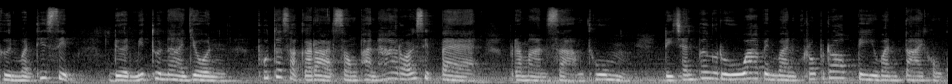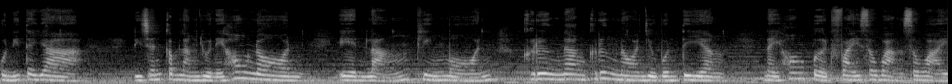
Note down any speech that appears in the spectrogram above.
คืนวันที่ 10 เดือนมิถุนายนพุทธศักราช 2518 ประมาณสามทุ่ม ดิฉันเพิ่งรู้ว่าเป็นวันครบรอบปีวันตายของคุณนิตยา ดิฉันกำลังอยู่ในห้องนอน เอนหลัง พิงหมอน ครึ่งนั่งครึ่งนอนอยู่บนเตียง ในห้องเปิดไฟสว่างสวัย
